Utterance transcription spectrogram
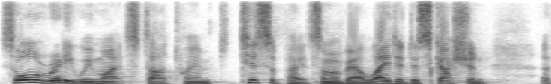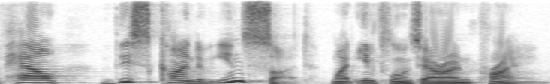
So already we might start to anticipate some of our later discussion of how this kind of insight might influence our own praying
